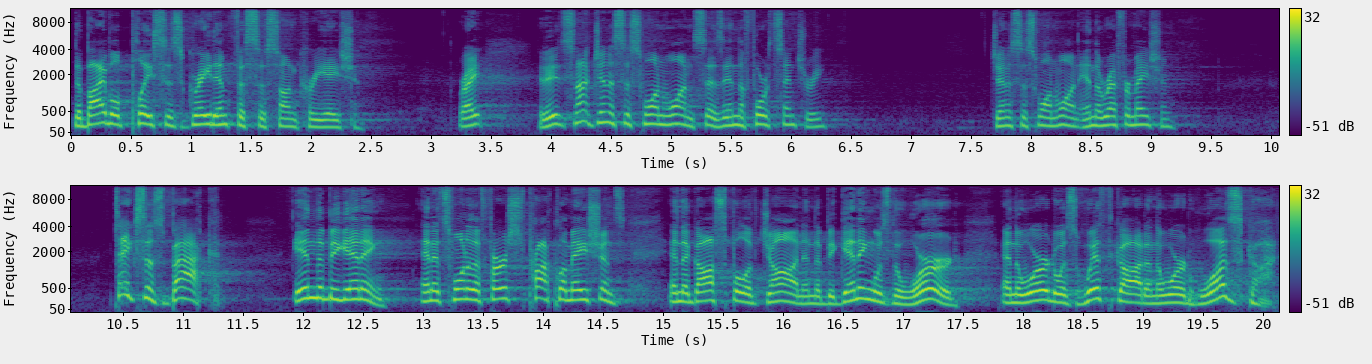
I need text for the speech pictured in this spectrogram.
the Bible places great emphasis on creation, right? It's not Genesis 1 1 says in the fourth century. Genesis 1 1 in the Reformation. Takes us back in the beginning. And it's one of the first proclamations in the Gospel of John. In the beginning was the Word, and the Word was with God, and the Word was God.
